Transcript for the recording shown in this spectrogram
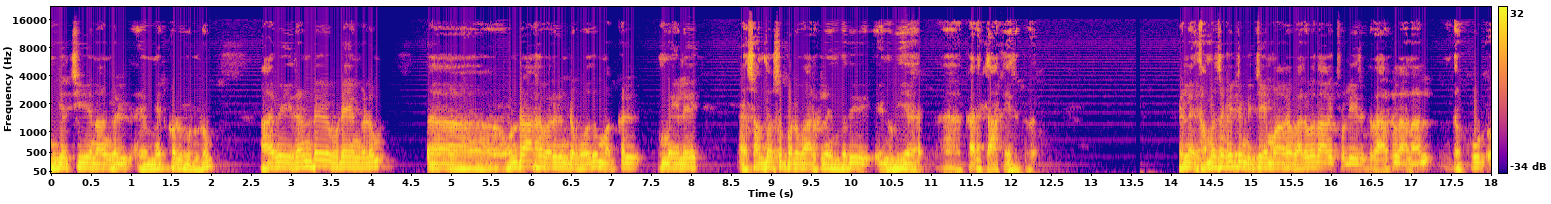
முயற்சியை நாங்கள் மேற்கொள்கின்றோம். ஆகவே இரண்டு விடயங்களும் ஒன்றாக வருகின்ற போது மக்கள் உண்மையிலே சந்தோஷப்படுவார்கள் என்பது என்னுடைய கருத்தாக இருக்கிறது. இல்லை தமிழக நிச்சயமாக வருவதாக சொல்லியிருக்கிறார்கள். ஆனால் இந்த கூட்டு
